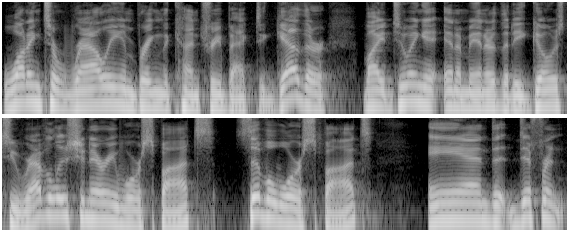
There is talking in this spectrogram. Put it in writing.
wanting to rally and bring the country back together by doing it in a manner that he goes to Revolutionary War spots, Civil War spots, and different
